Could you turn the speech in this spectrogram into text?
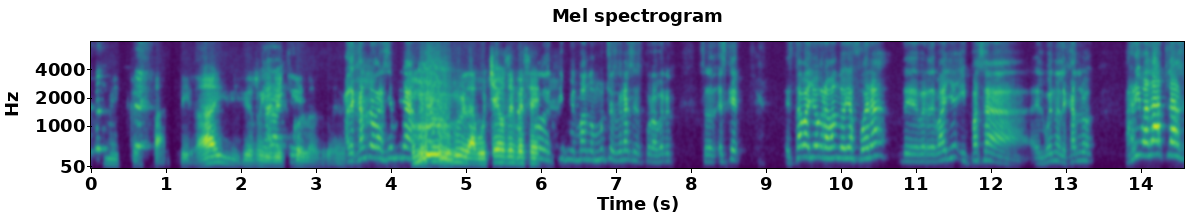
Micropartido. Ay, qué ridículo. güey. Alejandro García, mira. Uh, la bucheos Me FC. acuerdo de ti, mi hermano, muchas gracias por haber. Es que estaba yo grabando allá afuera de Verde Valle y pasa el buen Alejandro. ¡Arriba el Atlas!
